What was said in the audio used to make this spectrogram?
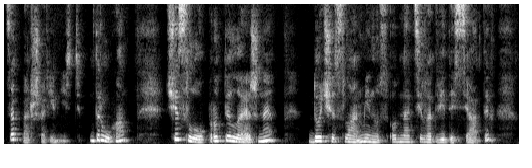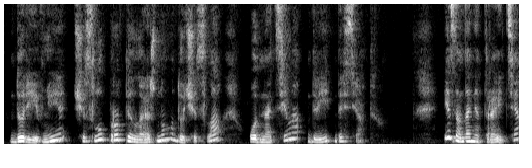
Це перша рівність. Друга число протилежне до числа мінус 1,2 дорівнює числу протилежному до числа 1,2. І завдання третє.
